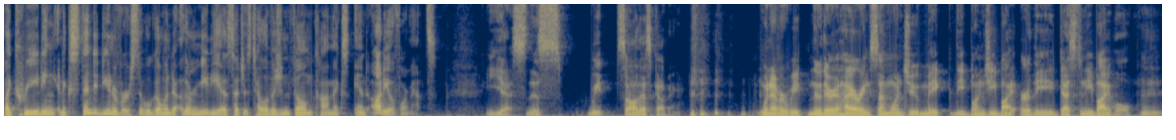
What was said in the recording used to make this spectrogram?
by creating an extended universe that will go into other media such as television, film, comics, and audio formats. Yes, this we saw this coming. Whenever we knew they were hiring someone to make the Bungie Bi- or the Destiny Bible, mm-hmm.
